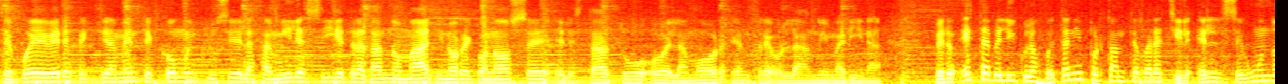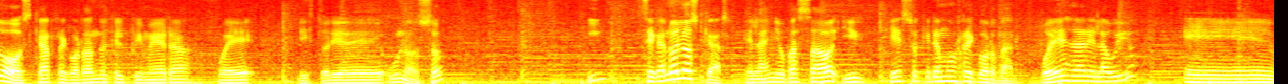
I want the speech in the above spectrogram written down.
se puede ver efectivamente cómo inclusive la familia sigue tratando mal y no reconoce el estatus o el amor entre Orlando y Marina. Pero esta película fue tan importante para Chile. El segundo Oscar, recordando que el primero fue la historia de un oso. Y se ganó el Oscar el año pasado y eso queremos recordar. ¿Puedes dar el audio? Eh,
